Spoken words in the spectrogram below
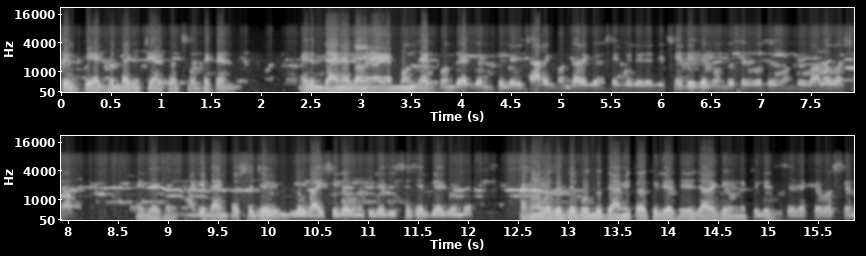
সেলফি একজন তাকে শেয়ার করছে, দেখেন। একদম ডাইনে বামে বন্ধু, এক বন্ধু, একজন তুলে দিচ্ছে, আরেক বন্ধু আরেকজন সেলফি তুলে দিচ্ছে। এটি যে বন্ধুত্বের প্রতি বন্ধু ভালোবাসা, এই দেখেন, আগে ডাইন পাশে যে লোক ভাই ছিল, উনি তুলে দিচ্ছে সেলফি একজন এখন বলছে যে বন্ধুতে আমি তো তুলে দিই যে আরেকজন উনি তুলে দিচ্ছে, দেখতে পাচ্ছেন?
